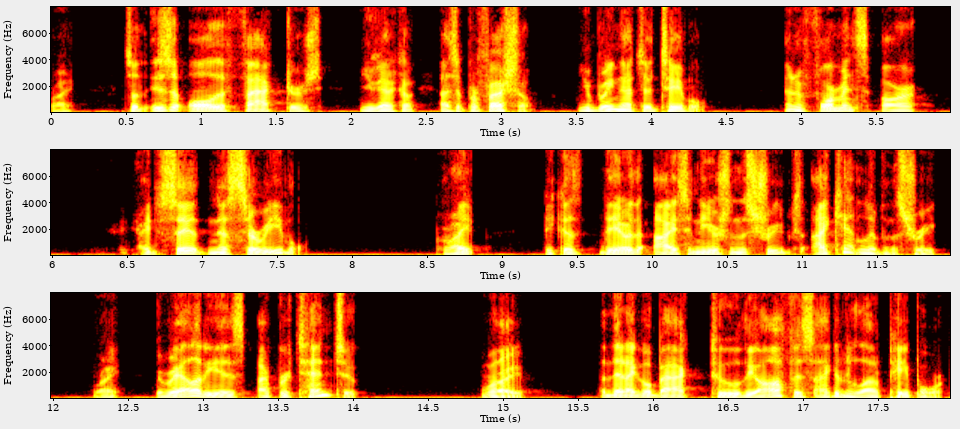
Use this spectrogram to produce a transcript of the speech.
right? So these are all the factors you got to come as a professional. You bring that to the table. And informants are, I say it, necessary evil, right? Because they are the eyes and ears in the street. Because I can't live in the street, right? The reality is, I pretend to. right And then I go back to the office. I to do a lot of paperwork.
